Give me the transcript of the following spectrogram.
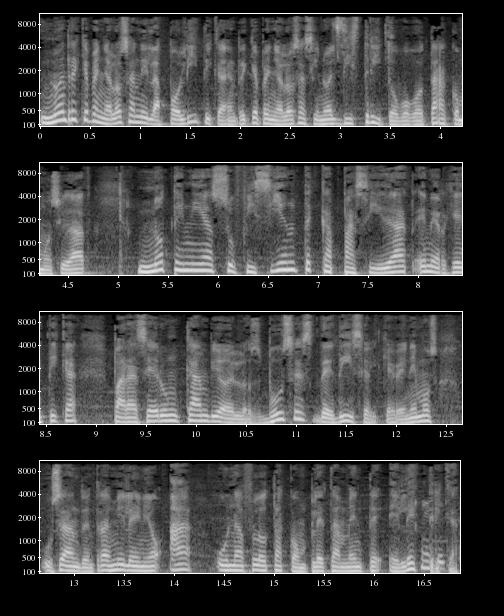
no Enrique Peñalosa ni la política de Enrique Peñalosa, sino el distrito, Bogotá como ciudad, no tenía suficiente capacidad energética para hacer un cambio de los buses de diésel que venimos usando en Transmilenio a una flota completamente eléctrica.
